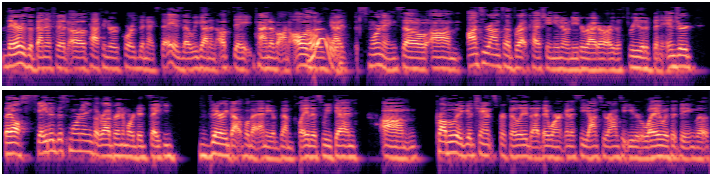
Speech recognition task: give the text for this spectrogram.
there's a benefit of having to record the next day is that we got an update kind of on all of oh. those guys this morning. So, um, Antti Raanta, Brett Pesce, and Nino Niederreiter are the three that have been injured. They all skated this morning, but Rod Brind'Amour did say he very doubtful that any of them play this weekend. Um, probably a good chance for Philly that they weren't going to see Antti Raanta either way with it being the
